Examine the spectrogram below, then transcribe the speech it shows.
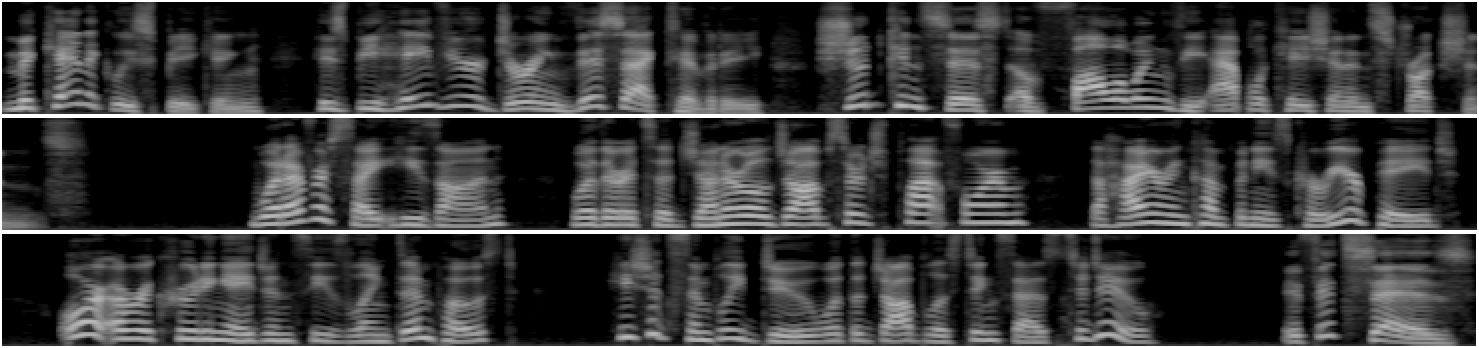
Mechanically speaking, his behavior during this activity should consist of following the application instructions. Whatever site he's on, whether it's a general job search platform, the hiring company's career page, or a recruiting agency's LinkedIn post, he should simply do what the job listing says to do. If it says,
